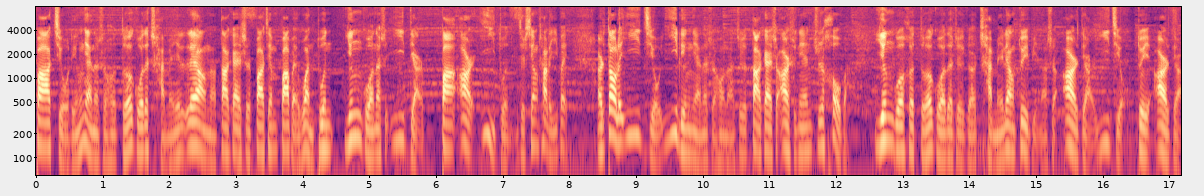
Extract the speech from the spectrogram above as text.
八九零年的时候，德国的产煤量呢大概是八千八百万吨，英国呢是一点八二亿吨，就相差了一倍。而到了一九一零年的时候呢，就是大概是二十年之后吧。英国和德国的这个产煤量对比呢是二点一九对二点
